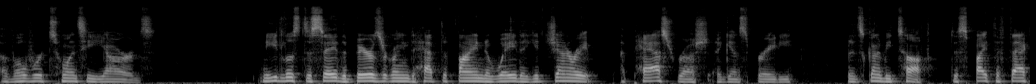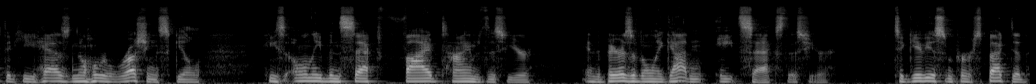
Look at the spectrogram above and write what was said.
of over 20 yards. Needless to say, the Bears are going to have to find a way to get, generate a pass rush against Brady, but it's going to be tough. Despite the fact that he has no rushing skill, he's only been sacked five times this year and the Bears have only gotten eight sacks this year. To give you some perspective,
